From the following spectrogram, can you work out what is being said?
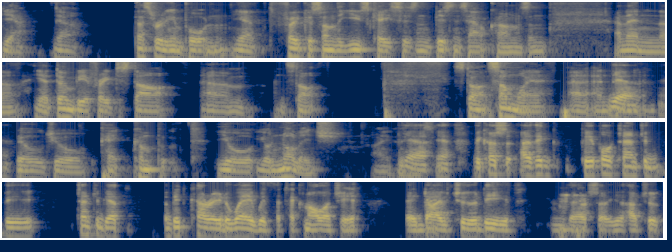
Yeah, yeah that's really important yeah focus on the use cases and business outcomes and and then uh, yeah don't be afraid to start um, and start start somewhere uh, and, yeah, and yeah. build your comp- your your knowledge I, yeah yeah because i think people tend to be tend to get a bit carried away with the technology they dive right. too deep in mm-hmm. there so you have to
